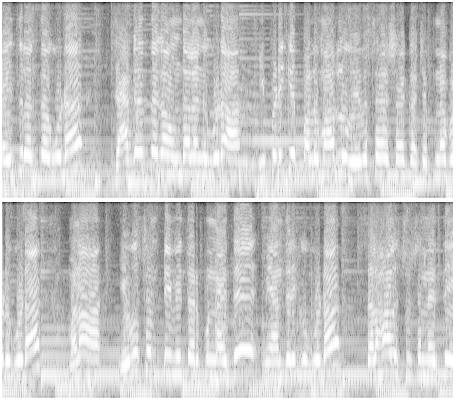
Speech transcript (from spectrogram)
రైతులంతా కూడా జాగ్రత్తగా ఉండాలని కూడా ఇప్పటికే పలుమార్లు వ్యవసాయ శాఖ చెప్పినప్పుడు కూడా మన వ్యవసాయం టీవీ తరపున అయితే మీ అందరికీ కూడా సలహాలు సూచనలు అయితే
